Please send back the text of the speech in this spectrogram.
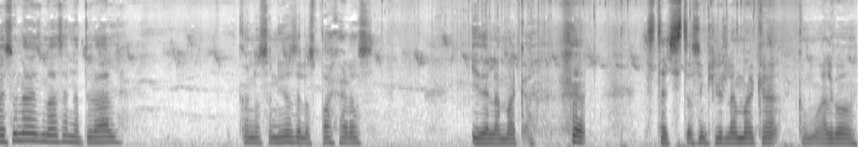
Pues una vez más al natural, con los sonidos de los pájaros y de la hamaca. Está chistoso incluir la hamaca como algo,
